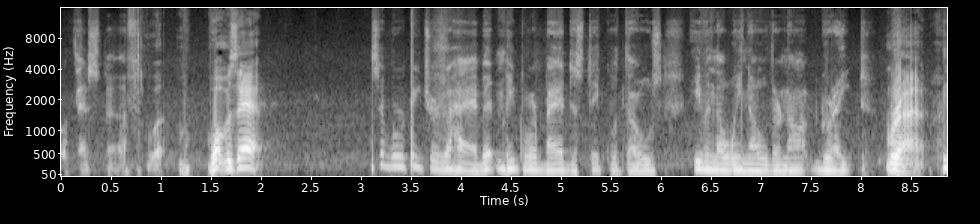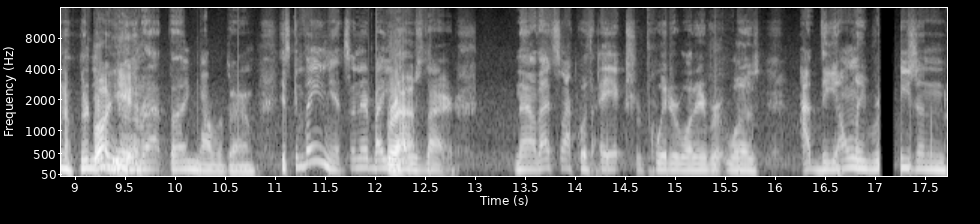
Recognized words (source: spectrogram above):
with that stuff. What was that? I said we're creatures of habit, and people are bad to stick with those, even though we know they're not great. Right. You know, they're not doing yeah. the right thing all the time. It's convenience, and everybody Right. knows there. Now that's like with X or Twitter, whatever it was. I, the only reason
